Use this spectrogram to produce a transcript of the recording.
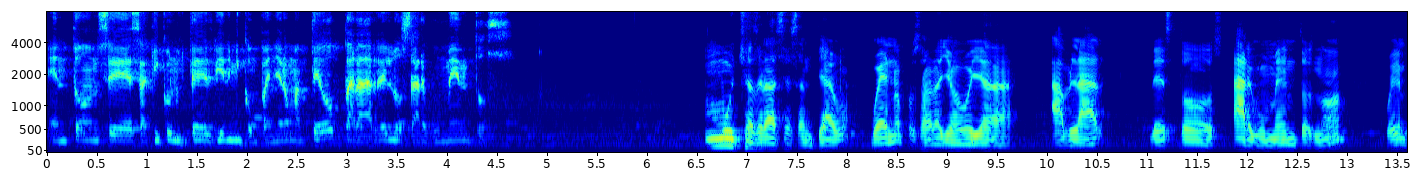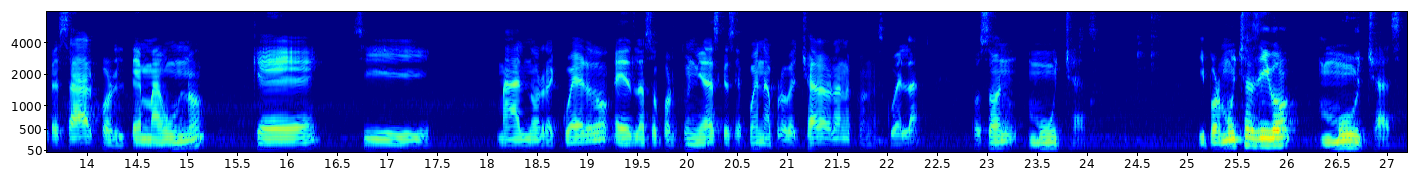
Entonces, aquí con ustedes viene mi compañero Mateo para darle los argumentos. Muchas gracias, Santiago. Bueno, pues ahora yo voy a hablar de estos argumentos, ¿no? Voy a empezar por el tema 1, que si mal no recuerdo, es las oportunidades que se pueden aprovechar ahora con la escuela, pues son muchas. Y por muchas digo, muchas.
